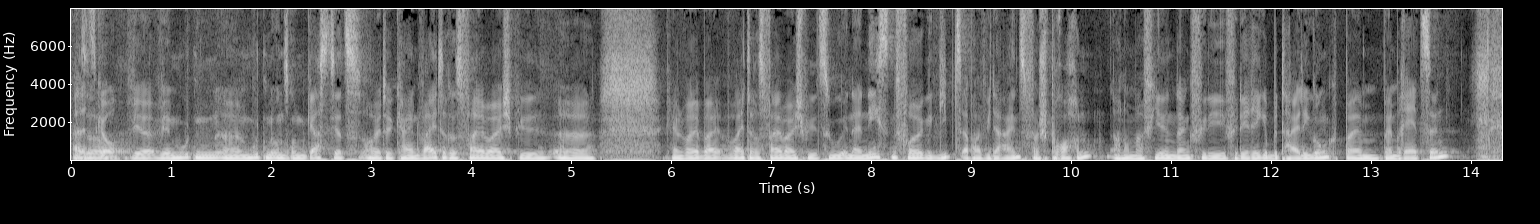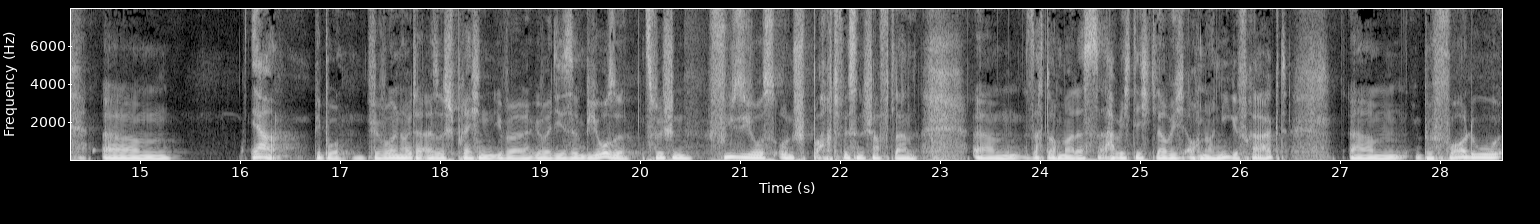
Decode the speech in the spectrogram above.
let's also go. Wir, wir muten, äh, muten unserem Gast jetzt heute kein weiteres Fallbeispiel, äh, kein weiteres Fallbeispiel zu. In der nächsten Folge gibt es aber wieder eins, versprochen. Auch nochmal vielen Dank für die, für die rege Beteiligung beim, beim Rätseln. Ähm, ja, Pipo, wir wollen heute also sprechen über, über die Symbiose zwischen Physios und Sportwissenschaftlern. Ähm, sag doch mal, das habe ich dich, glaube ich, auch noch nie gefragt. Ähm, bevor du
